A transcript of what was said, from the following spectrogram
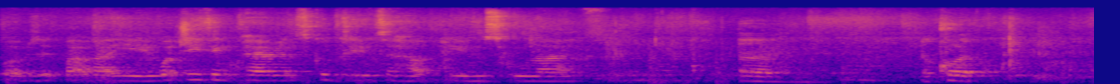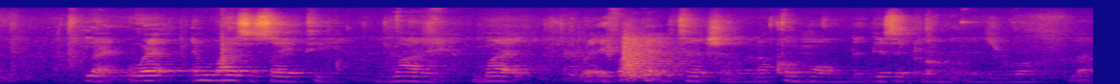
What was it what about you? What do you think parents could do to help you in school life? um, the court, like where in my society, my my if I get detention when I come home, the discipline is rough. Like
